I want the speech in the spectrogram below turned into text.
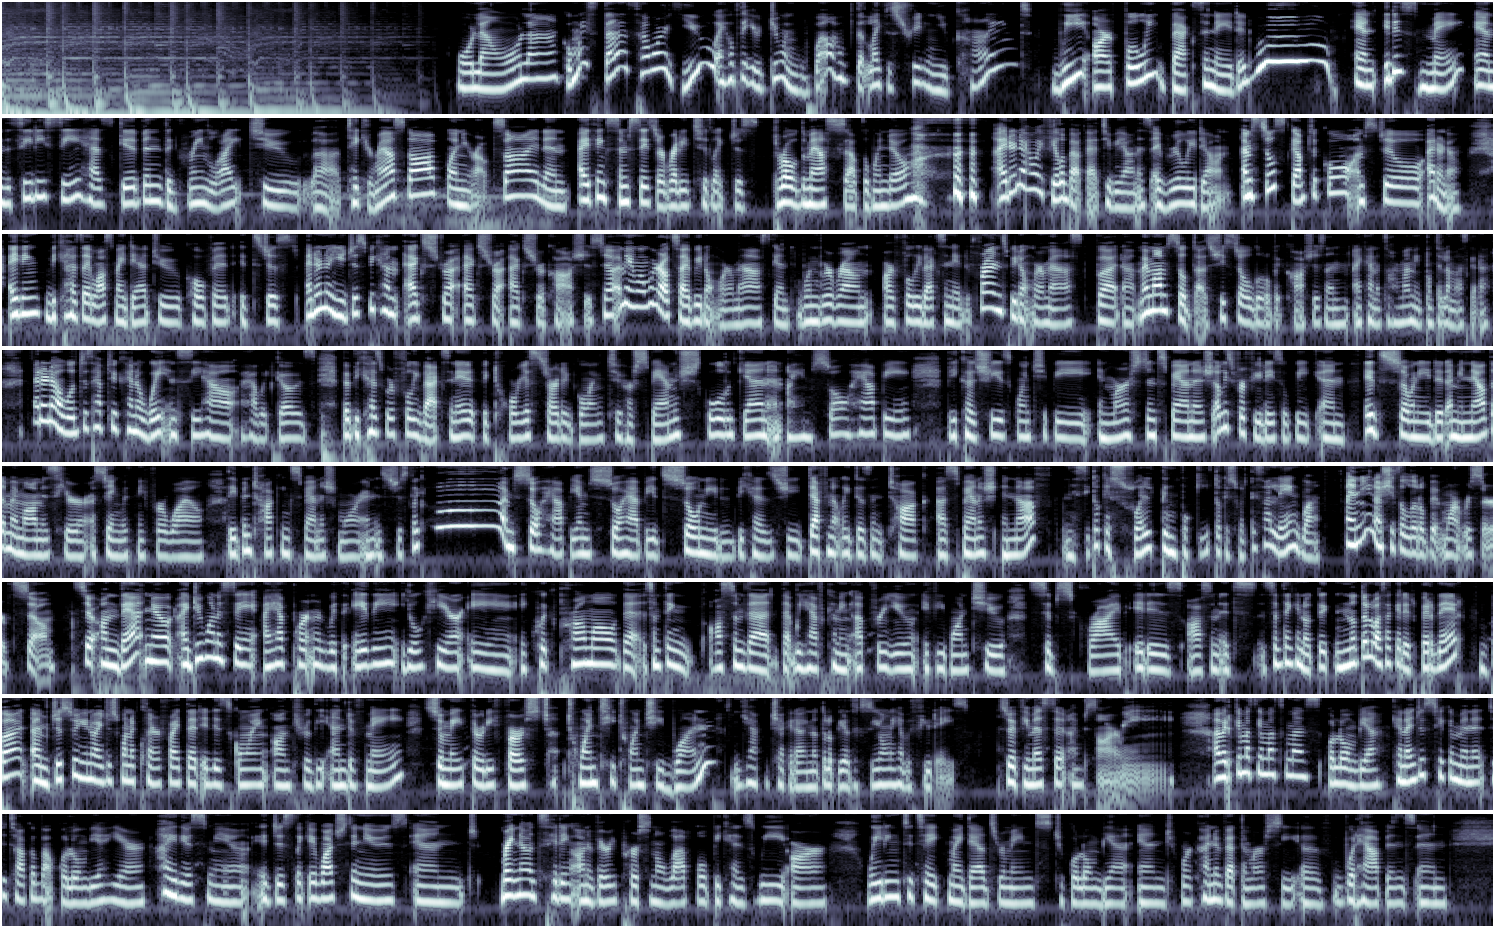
Hola, hola. ¿Cómo estás? How are you? I hope that you're doing well. I hope that life is treating you kind. We are fully vaccinated. Woo! And it is May, and the CDC has given the green light to uh, take your mask off when you're outside. And I think some states are ready to like just throw the masks out the window. I don't know how I feel about that, to be honest. I really don't. I'm still skeptical. I'm still, I don't know. I think because I lost my dad to COVID, it's just, I don't know, you just become extra, extra, extra cautious. So, I mean, when we're outside, we don't wear a mask. And when we're around our fully vaccinated friends, we don't wear masks. But uh, my mom still does. She's still a little bit cautious. And I kind of tell her, Mami, ponte la máscara. I don't know. We'll just have to kind of wait and see how, how it goes. But because we're fully vaccinated, Victoria started going to her Spanish school again. And I am so happy because she is going to be immersed in Spanish, at least for a few days a week. And it's so needed. I mean, now that my mom is here uh, staying with me for a while, they've been talking Spanish more. And it's just like, oh, I'm so happy. I'm so happy. It's so needed because she definitely doesn't talk uh, Spanish enough. Necesito que suelte un poquito, que suelte esa lengua and you know she's a little bit more reserved so. So on that note i do want to say i have partnered with Edye. you'll hear a, a quick promo that something awesome that that we have coming up for you if you want to subscribe. It is awesome. It's something que no te, no te lo vas a querer perder. But um just so you know i just want to clarify that it is going on through the end of may. So may 31st 2021 you have to check it out. No te lo pierdas you only have a few days so if you missed it, I'm sorry. A ver, ¿qué más, qué más, qué más? Colombia. Can I just take a minute to talk about Colombia here? Ay, Dios mío. It just, like, I watched the news and right now it's hitting on a very personal level because we are waiting to take my dad's remains to Colombia and we're kind of at the mercy of what happens. And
